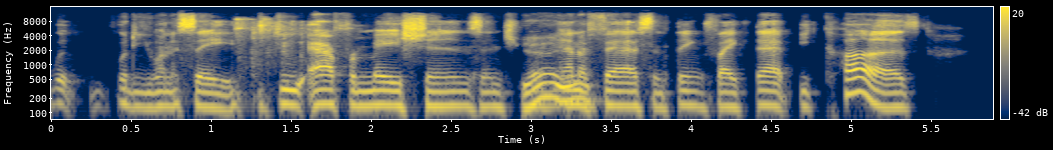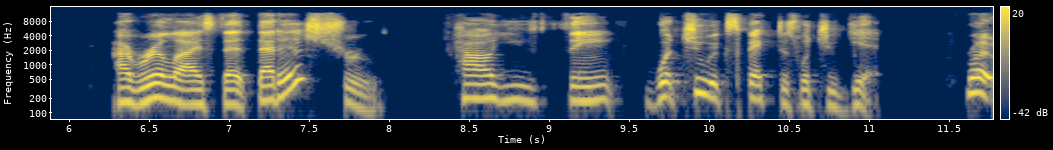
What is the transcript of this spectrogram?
what what do you want to say? Do affirmations and yeah, manifest yeah. and things like that because i realized that that is true. How you think what you expect is what you get. Right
